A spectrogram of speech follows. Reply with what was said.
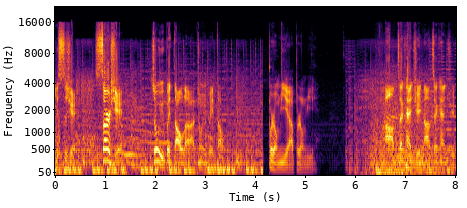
一丝血，四二血，终于被刀了，终于被刀，不容易啊，不容易。好，再看一局啊，再看一局。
